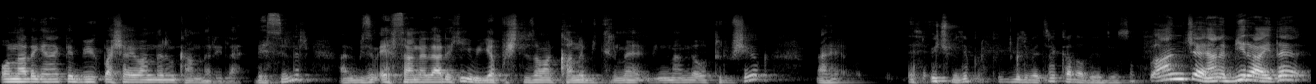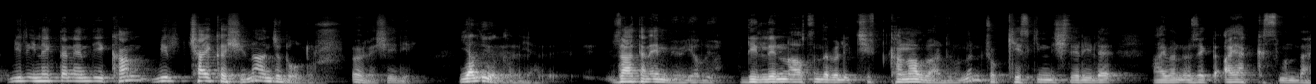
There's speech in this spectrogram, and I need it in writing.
Onlar da genellikle büyükbaş hayvanların kanlarıyla beslenir. Hani bizim efsanelerdeki gibi yapıştığı zaman kanı bitirme bilmem ne o tür bir şey yok. Hani 3 milim, milimetre kan alıyor diyorsun. anca yani bir ayda bir inekten emdiği kan bir çay kaşığını anca doldurur. Öyle şey değil. Yalıyor kanı yani. Zaten emmiyor, yalıyor. Dillerinin altında böyle çift kanal vardır onların. Çok keskin dişleriyle hayvanın özellikle ayak kısmında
